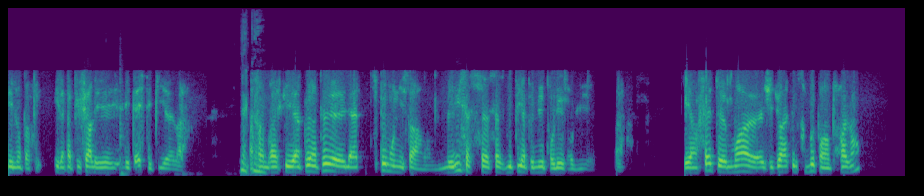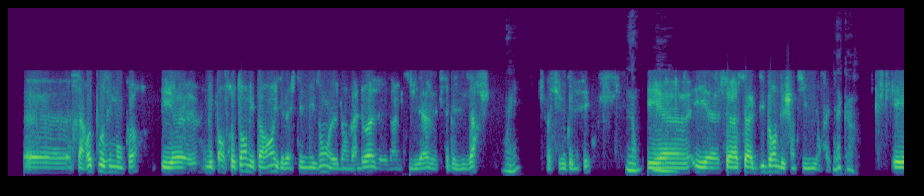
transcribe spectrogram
ils l'ont pas pris. Il n'a pas pu faire les, les tests et puis euh, voilà. Enfin bref, il un peu, un peu, il a un petit peu mon histoire. Mais lui, ça, ça, se goupille un peu mieux pour lui aujourd'hui. Voilà. Et en fait, moi, j'ai dû arrêter le football pendant trois ans ça a reposé mon corps. Et euh, entre-temps, mes parents, ils avaient acheté une maison euh, dans le Val d'Oise, dans un petit village qui s'appelle Les Arches. Oui. Je ne sais pas si vous connaissez. Non. Et, et ça, ça, a 10 bornes de Chantilly, en fait. D'accord. Et,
